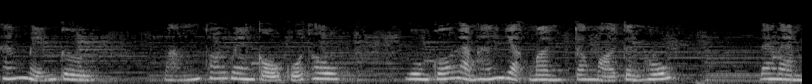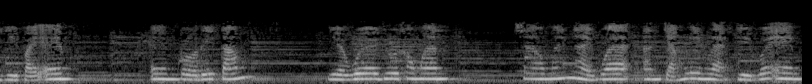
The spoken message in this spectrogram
Hắn mỉm cười, vẫn thói quen cũ của Thu, luôn cố làm hắn giật mình trong mọi tình huống. Đang làm gì vậy em? Em vừa đi tắm. Về quê vui không anh? Sao mấy ngày qua anh chẳng liên lạc gì với em?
